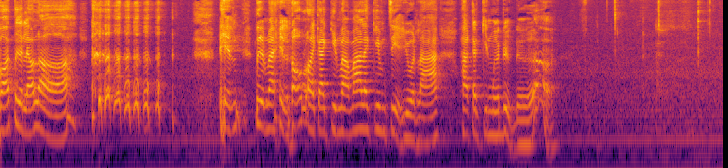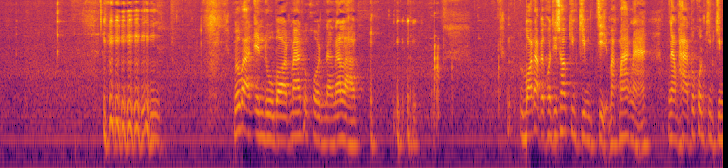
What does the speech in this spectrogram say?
บอสตื่นแล้วเหรอ เห็นตื่นมาเห็นร่องรอยการกินมาม่าและกิมจิอยู่นะพากันกินมื้อดึกเด้อเมื่อวานเอ็นดูบอสมากทุกคนนางน่ารัก บอสอะเป็นคนที่ชอบกินกิมจิมาก ๆ นะ นางพาทุกคนกินกิม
